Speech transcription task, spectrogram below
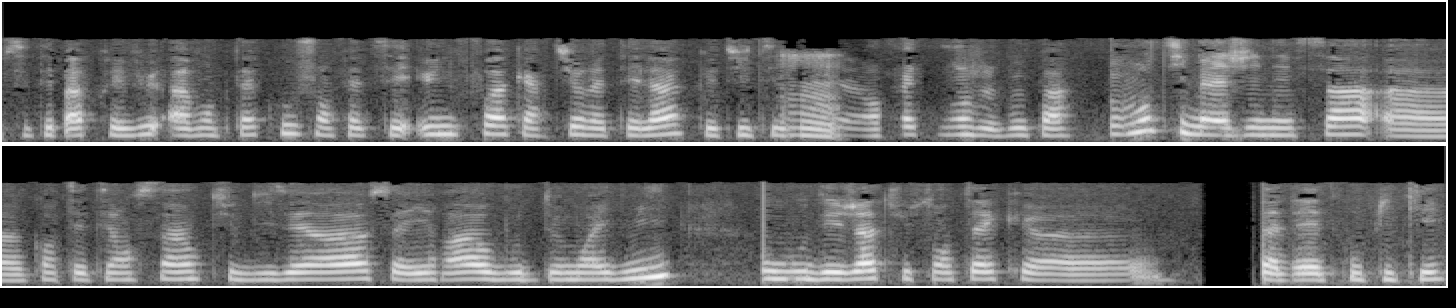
c'était pas prévu avant que tu accouches. En fait, c'est une fois qu'Arthur était là que tu t'es dit, mm. en fait, non, je veux pas. Comment t'imaginais ça euh, quand tu étais enceinte? Tu te disais, ah, ça ira au bout de deux mois et demi? Ou déjà, tu sentais que euh, ça allait être compliqué?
